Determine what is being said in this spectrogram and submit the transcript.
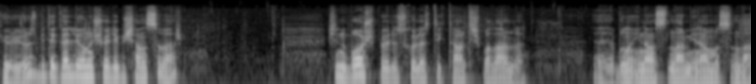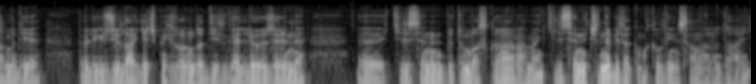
görüyoruz. Bir de Galileo'nun şöyle bir şansı var. Şimdi boş böyle skolastik tartışmalarla e, buna inansınlar mı inanmasınlar mı diye böyle yüzyıllar geçmek zorunda değil. Galileo üzerine e, kilisenin bütün baskılarına rağmen kilisenin içinde bir takım akıllı insanlara dahil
